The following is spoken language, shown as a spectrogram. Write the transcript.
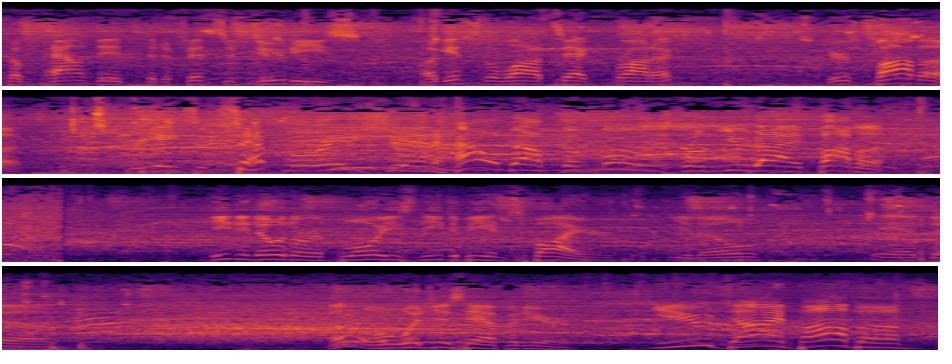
compounded the defensive duties against the La Tech product. Here's Baba. Creates some separation. How about the move from Udai Baba? Need to know their employees need to be inspired, you know? And, uh, oh what just happened here? You die, Baba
